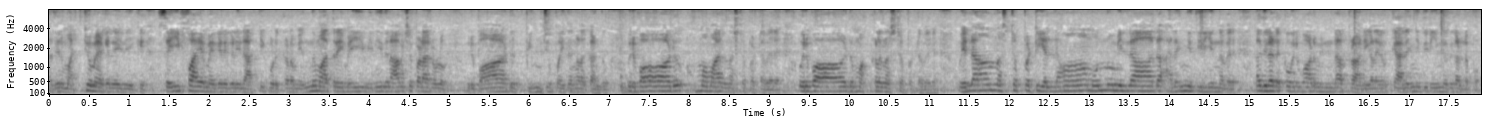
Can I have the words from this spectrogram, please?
അതൊരു മറ്റു മേഖലയിലേക്ക് സേഫായ മേഖലകളിലാക്കി കൊടുക്കണം എന്ന് മാത്രമേ ഈ വിനീതൻ ആവശ്യപ്പെടാനുള്ളൂ. ഒരുപാട് പിഞ്ചു പൈതങ്ങളെ കണ്ടു. ഒരുപാട് അമ്മമാർ നഷ്ടപ്പെട്ടവരെ ഒരുപാട് മക്കൾ നഷ്ടപ്പെട്ടവര് എല്ലാം നഷ്ടപ്പെട്ട് എല്ലാം ഒന്നുമില്ലാതെ അലഞ്ഞു തിരിയുന്നവരെ. അതിലടക്കം ഒരുപാട് മിണ്ടാ പ്രാണികളെയൊക്കെ അലഞ്ഞു തിരിയുന്നത് കണ്ടപ്പോൾ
